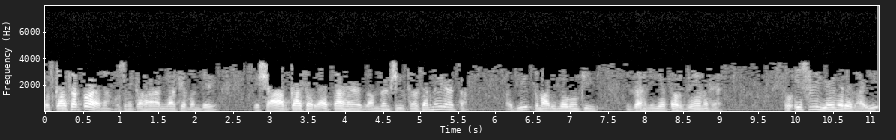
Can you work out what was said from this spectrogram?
اس کا اثر تو ہے نا۔ اس نے کہا، اللہ کے بندے، پیشاب کا اثر رہتا ہے زمزم شیل کا اثر نہیں رہتا۔ عجیب تمہاری لوگوں کی ذہنیت اور ذہن ہے۔ تو اس لیے میرے بھائی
